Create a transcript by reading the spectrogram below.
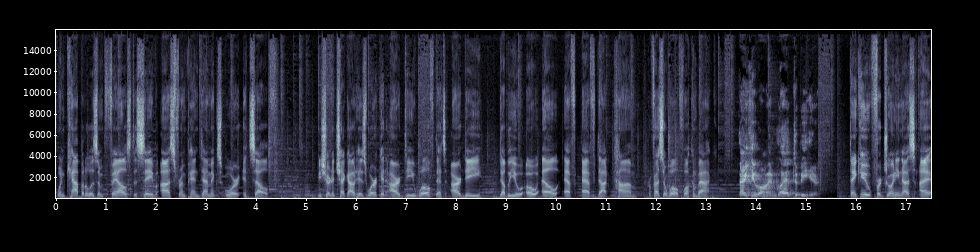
When Capitalism Fails to Save Us from Pandemics or Itself. Be sure to check out his work at RD Wolff. That's RD W-O-L-F-F.com. Professor Wolff, welcome back. Thank you, Brian. Glad to be here. Thank you for joining us. I,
